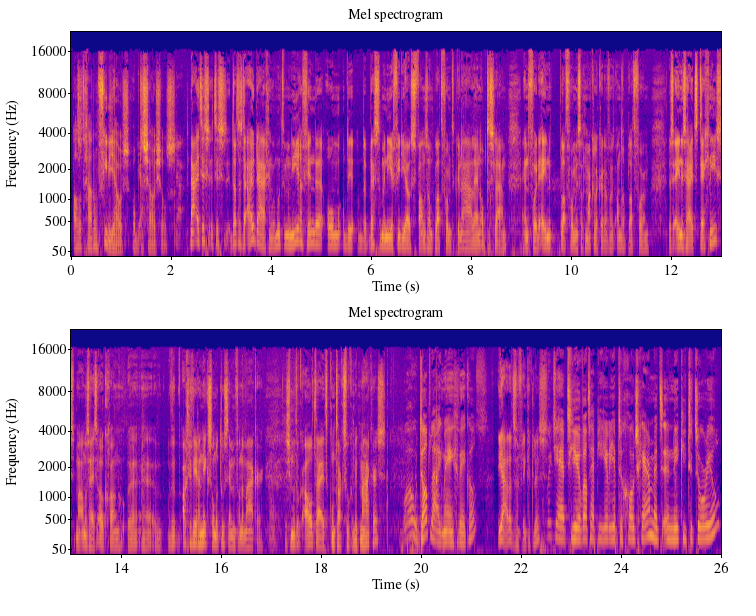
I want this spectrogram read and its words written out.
als het gaat om video's op de socials. Ja. Nou, het is, het is, dat is de uitdaging. We moeten manieren vinden om op de, op de beste manier video's van zo'n platform te kunnen halen en op te slaan. En voor de ene platform is dat makkelijker dan voor het andere platform. Dus enerzijds technisch, maar anderzijds ook gewoon... Uh, we archiveren niks zonder toestemming van de maker. Dus je moet ook altijd contact zoeken met makers. Wow, dat lijkt me ingewikkeld. Ja, dat is een flinke klus. Want je hebt hier, wat heb je hier? Je hebt een groot scherm met een Nikki Tutorial.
